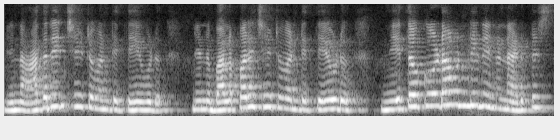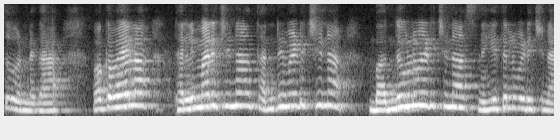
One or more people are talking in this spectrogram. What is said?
నిన్ను ఆదరించేటువంటి దేవుడు నిన్ను బలపరిచేటువంటి దేవుడు నీతో కూడా ఉండి నిన్ను నడిపిస్తూ ఉండగా ఒకవేళ తల్లి మరిచినా తండ్రి విడిచినా బంధువులు విడిచినా స్నేహితులు విడిచినా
